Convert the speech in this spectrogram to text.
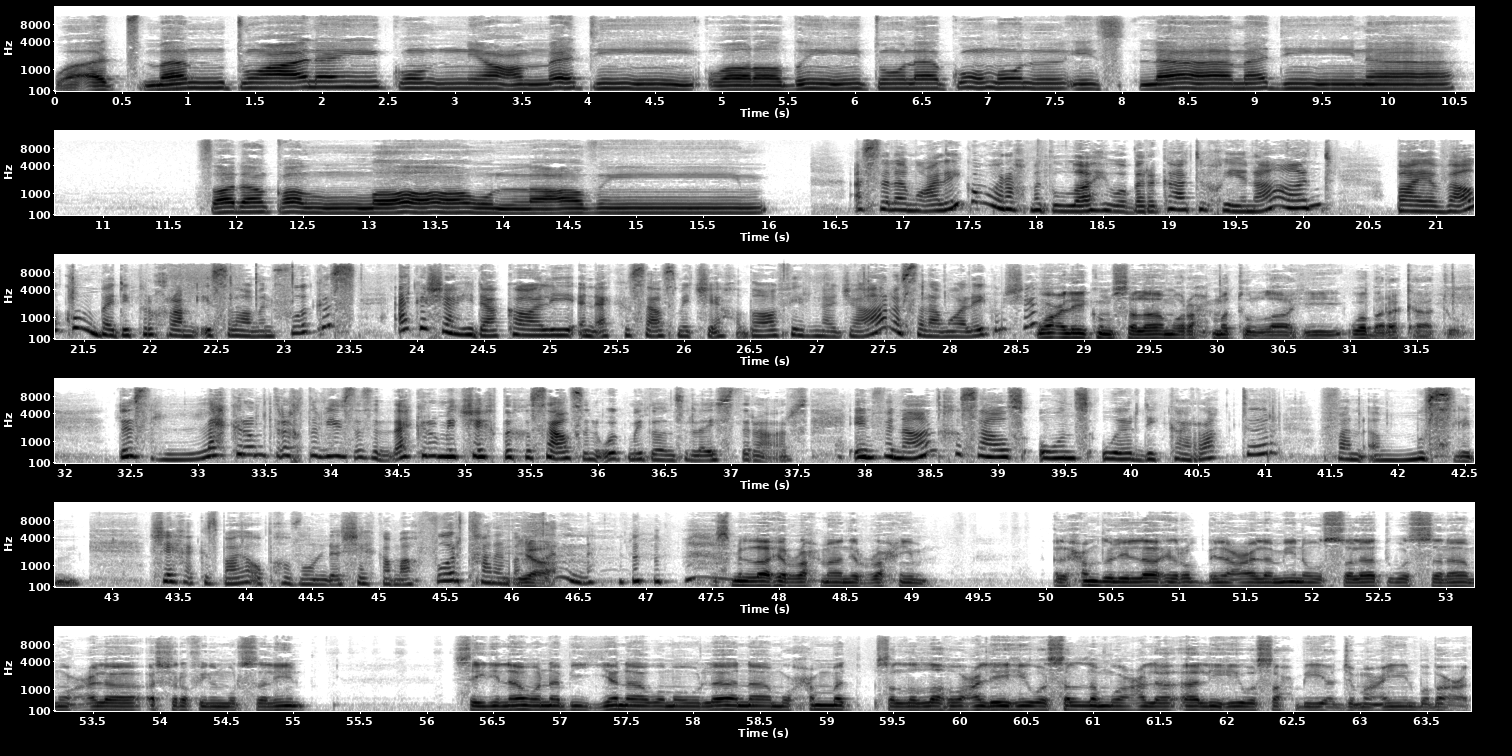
وأتممت عليكم نعمتي ورضيت لكم الإسلام دينا. صدق الله العظيم. السلام عليكم ورحمة الله وبركاته. خيانات بايا ويلكم بدي برنامج اسلام ان فوكس Ek is Shahida Kali en ek gesels met Sheikh Dafir Najjar. Assalamu alaykum Sheikh. Wa alaykum salaam wa rahmatullahi wa barakatuh. Dis lekker om terug te wees. Dis lekker om met Sheikh te gesels en ook met ons luisteraars. En vanaand gesels ons oor die karakter van 'n moslim. Sheikh, ek is baie opgewonde. Sheikh, kan maar voortgaan en Ja. begin. Bismillahir rahmanir rahim. الحمد لله رب العالمين والصلاة والسلام على أشرف المرسلين سيدنا ونبينا ومولانا محمد صلى الله عليه وسلم وعلى آله وصحبه أجمعين وبعد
